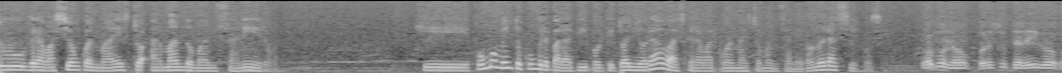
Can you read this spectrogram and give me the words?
tu grabación con el maestro Armando Manzanero. Que fue un momento cumbre para ti, porque tú añorabas grabar con el maestro Manzanero, ¿no era así, José? ¿Cómo no? Por eso te digo,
